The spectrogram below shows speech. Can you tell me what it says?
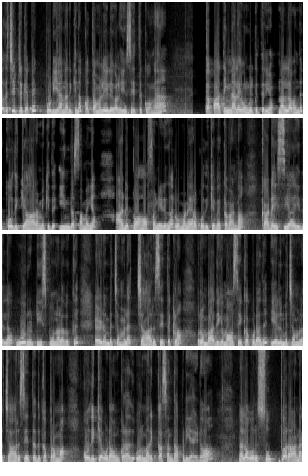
கொதிச்சிட்டு இருக்கப்பே பொடியாக நறுக்கினா கொத்தமல்லி இலைகளையும் சேர்த்துக்கோங்க. பார்த்தீங்கனாலே உங்களுக்கு தெரியும். நல்லா வந்து கொதிக்க ஆரம்பிக்குது. இந்த சமயம் அடுப்பை ஆஃப் பண்ணிவிடுங்க ரொம்ப நேரம் கொதிக்க வைக்க வேண்டாம். கடைசியாக இதில் ஒரு டீஸ்பூன் அளவுக்கு எலும்புச்சம்பளை சாறு சேர்த்துக்கலாம். ரொம்ப அதிகமாகவும் சேர்க்கக்கூடாது. எலும்புச்சம்பளை சாறு சேர்த்ததுக்கப்புறமா கொதிக்க விடவும் கூடாது. ஒரு மாதிரி கசந்தா அப்படி ஆகிடும் நல்லா ஒரு சூப்பரான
